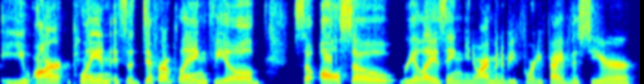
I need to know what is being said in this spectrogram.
you aren't playing, it's a different playing field. So also realizing, you know, I'm going to be 45 this year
